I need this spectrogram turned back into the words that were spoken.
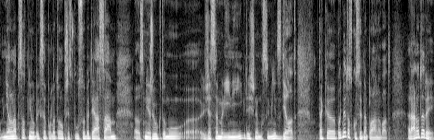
měl napsat, měl bych se podle toho přizpůsobit. Já sám eh, směřuju k tomu, eh, že jsem líný, když nemusím nic dělat. Tak pojďme to zkusit naplánovat. Ráno tedy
